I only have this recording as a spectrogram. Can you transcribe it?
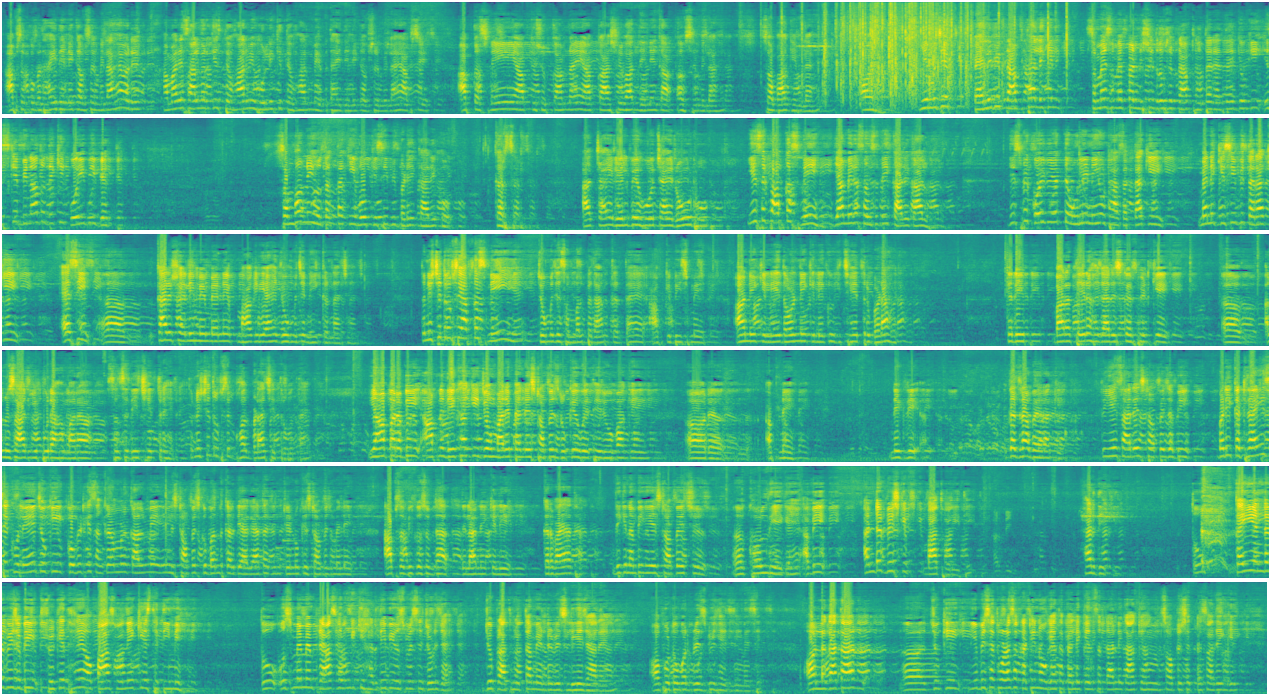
आप सबको बधाई देने का अवसर मिला है और हमारे साल भर के इस त्यौहार में, होली के त्योहार में बधाई देने का अवसर मिला है। आपसे, आपका स्नेह, आपकी शुभकामनाएँ, आपका आशीर्वाद लेने का अवसर मिला है। सौभाग्य मिला है। और ये मुझे पहले भी प्राप्त था, लेकिन समय समय पर निश्चित रूप से प्राप्त होता रहता है, क्योंकि इसके बिना तो देखिए कोई भी व्यक्ति संभव नहीं हो सकता कि वो किसी भी बड़े कार्य को कर सके। आज चाहे रेलवे हो, चाहे रोड हो, ये सिर्फ़ आपका स्नेह है या मेरा संसदीय कार्यकाल हो, जिसमें कोई भी व्यक्ति उंगली नहीं उठा सकता कि मैंने किसी भी तरह की ऐसी कार्यशैली में मैंने भाग लिया है जो मुझे नहीं करना चाहिए। तो निश्चित रूप से आपका स्नेह ही है जो मुझे संबल प्रदान करता है, आपके बीच में आने के लिए, दौड़ने के लिए क्योंकि क्षेत्र बड़ा है। करीब बारह तेरह हज़ार स्क्वायर फीट के अनुसार ये पूरा हमारा संसदीय क्षेत्र है। तो निश्चित रूप से बहुत बड़ा क्षेत्र होता है। यहाँ पर अभी आपने देखा कि जो हमारे पहले स्टॉपेज रुके हुए थे रोबा के और, अपने गजरा बहरा के तो ये सारे स्टॉपेज अभी बड़ी कठिनाई से खुले हैं, जो कि कोविड के संक्रमण काल में इन स्टॉपेज को बंद कर दिया गया था, जिन ट्रेनों की स्टॉपेज मैंने आप सभी को सुविधा दिलाने के लिए करवाया था। लेकिन अभी ये स्टॉपेज खोल दिए गए हैं। अभी अंडर ब्रिज की बात हो रही थी। हरदी की। तो कई अंडर ब्रिज अभी स्वीकृत हैं और पास होने की स्थिति में है। तो उसमें मैं प्रयास करूँगी कि हरदी भी उसमें से जुड़ जाए। जो प्राथमिकता में अंडरब्रिज लिए जा रहे हैं। और फुट ओवर ब्रिज भी है जिनमें से। और लगातार चूँकि ये विषय थोड़ा सा कठिन हो गया था, पहले केंद्र सरकार ने कहा कि हम सौ प्रतिशत पैसा देंगे।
